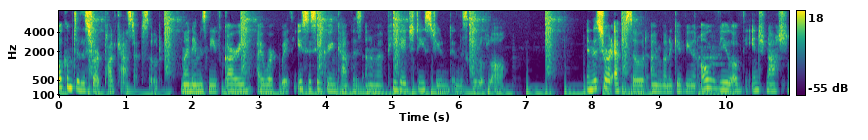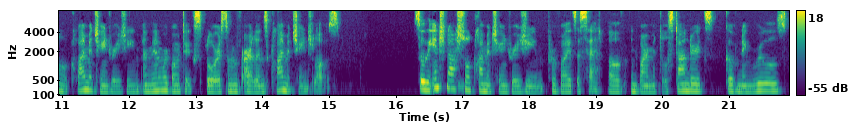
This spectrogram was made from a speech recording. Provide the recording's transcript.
Welcome to this short podcast episode. My name is Niamh Gari. I work with UCC Green Campus and I'm a PhD student in the School of Law. In this short episode, I'm going to give you an overview of the international climate change regime and then we're going to explore some of Ireland's climate change laws. So, the international climate change regime provides a set of environmental standards, governing rules,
